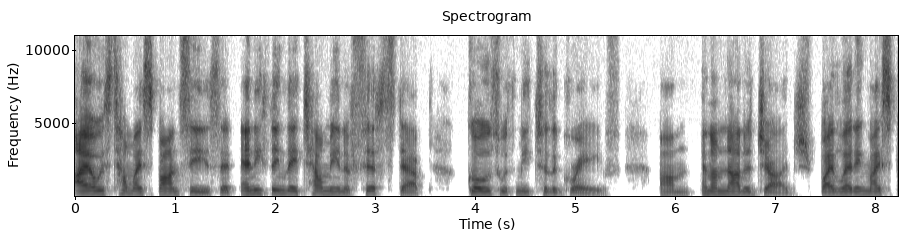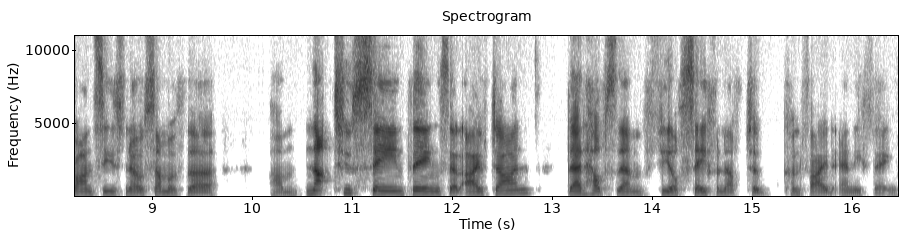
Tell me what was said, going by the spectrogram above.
I always tell my sponsees that anything they tell me in a fifth step goes with me to the grave. Um, and I'm not a judge. By letting my sponsees know some of the um, not too sane things that I've done, that helps them feel safe enough to confide anything.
